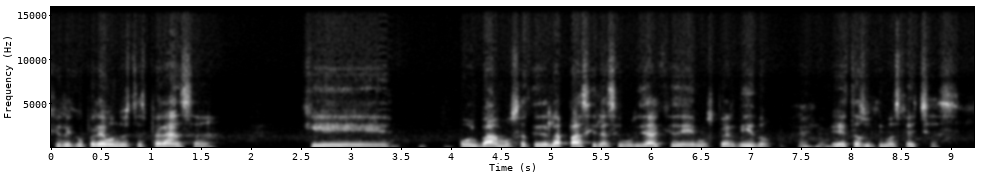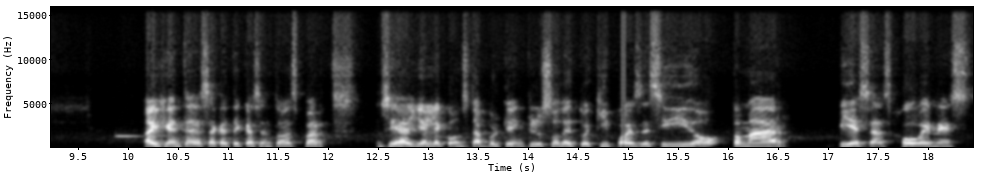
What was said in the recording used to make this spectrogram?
que recuperemos nuestra esperanza, que volvamos a tener la paz y la seguridad que hemos perdido en estas últimas fechas. Hay gente de Zacatecas en todas partes. O sea, a alguien le consta porque incluso de tu equipo has decidido tomar piezas jóvenes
